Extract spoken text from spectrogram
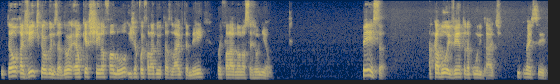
Então, a gente que é organizador, é o que a Sheila falou, e já foi falado em outras lives também, foi falado na nossa reunião. Pensa, acabou o evento da comunidade, o que vai ser?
